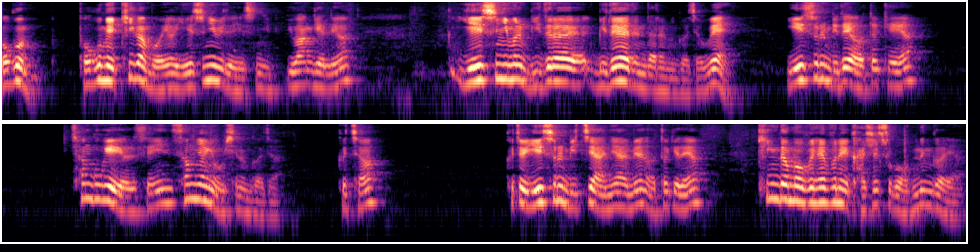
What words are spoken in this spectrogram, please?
복음. 복음의 key가 뭐예요? 예수님이죠 예수님. Εὐαγγέλιον. 예수님을 믿어야, 믿어야 된다는 거죠. 왜? 예수를 믿어야 어떻게 해요? 천국의 열쇠인 성령이 오시는 거죠. 그쵸? 그쵸? 예수를 믿지 아니하면 어떻게 돼요? Kingdom of Heaven에 가실 수가 없는 거예요.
